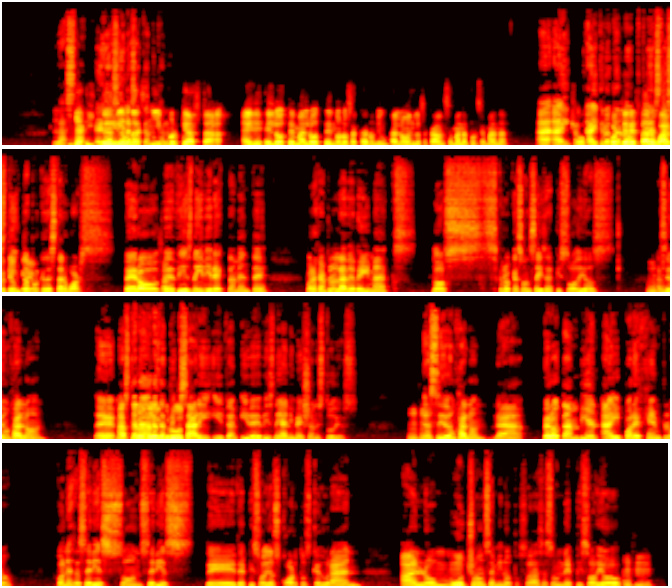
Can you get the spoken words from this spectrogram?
Las y te porque hasta el, lote malote no lo sacaron de un jalón, lo sacaron semana por semana. Ah, ahí, creo que lo, es distinto porque es Star Wars. Pero de Disney directamente, por ejemplo, la de Baymax, los creo que son seis episodios, ha sido un jalón. Eh, más que nada las de, Pixar y, de, Disney Animation Studios. Ha sido un jalón, ¿verdad? Pero también ahí, por ejemplo, con esas series son series de episodios cortos que duran a lo mucho 11 minutos. O sea, es un episodio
